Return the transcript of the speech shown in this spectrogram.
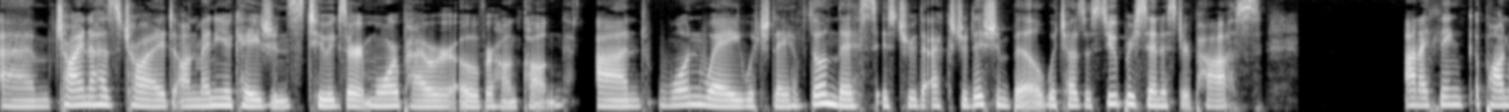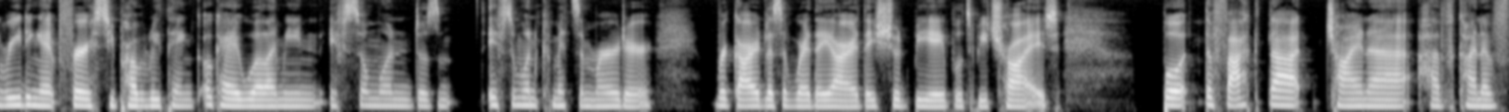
um, China has tried on many occasions to exert more power over Hong Kong. And one way which they have done this is through the extradition bill, which has a super sinister pass. And I think upon reading it first, you probably think, okay, well, I mean, if someone doesn't, if someone commits a murder, regardless of where they are, they should be able to be tried. But the fact that China have kind of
